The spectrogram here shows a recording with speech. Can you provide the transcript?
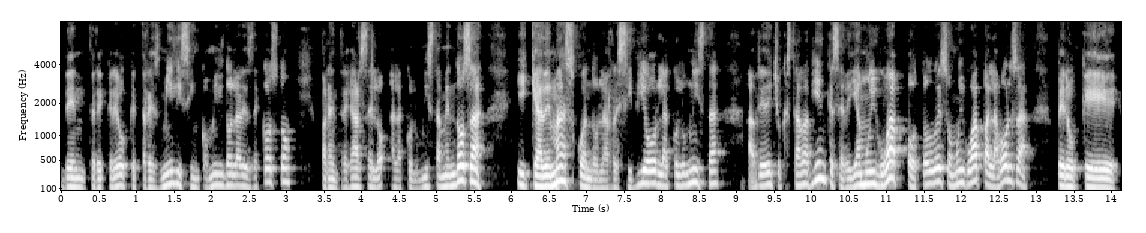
de entre creo que tres mil y cinco mil dólares de costo para entregárselo a la columnista Mendoza y que además cuando la recibió la columnista habría dicho que estaba bien, que se veía muy guapo, todo eso, muy guapa la bolsa, pero que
